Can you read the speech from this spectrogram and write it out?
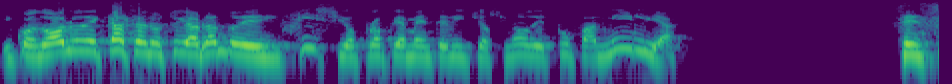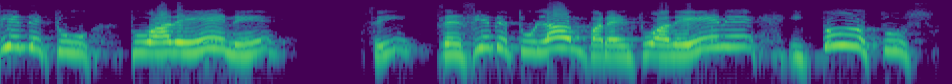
Y cuando hablo de casa no estoy hablando de edificio propiamente dicho, sino de tu familia. Se enciende tu, tu ADN, ¿sí? Se enciende tu lámpara en tu ADN y todos tus,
